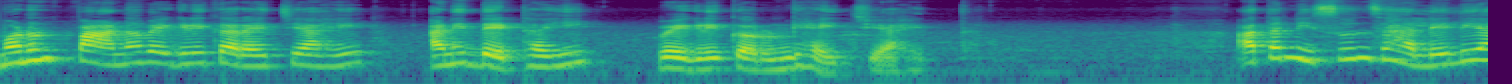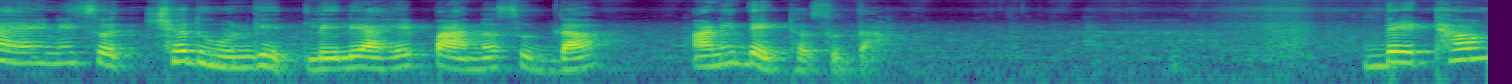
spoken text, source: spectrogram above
म्हणून पानं वेगळी करायची आहे आणि देठंही वेगळी करून घ्यायची आहेत. आता निसून झालेली आहे आणि स्वच्छ धुवून घेतलेली आहे पानंसुद्धा आणि देठंसुद्धा. देठं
